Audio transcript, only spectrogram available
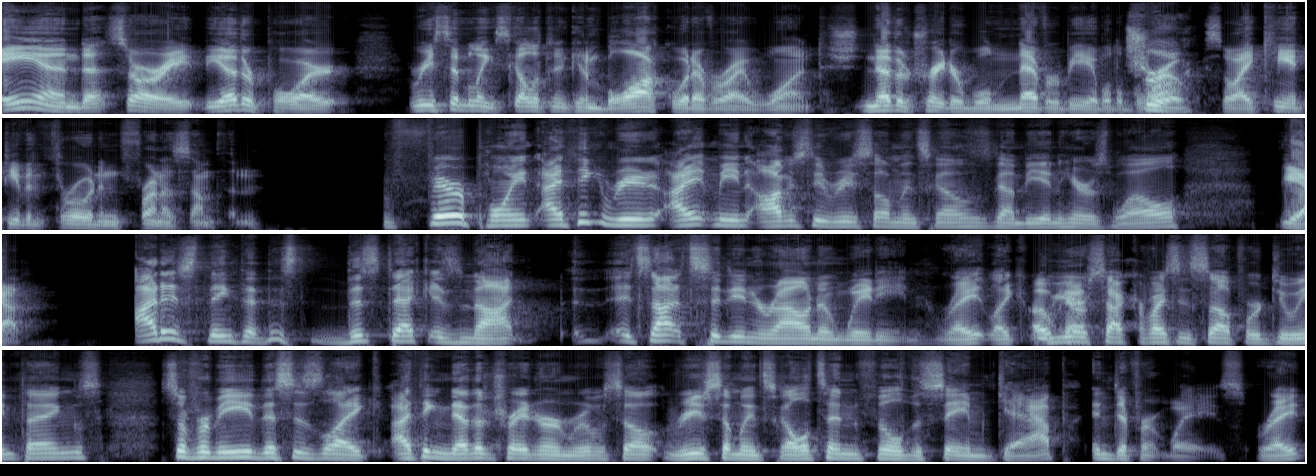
And sorry, the other part, reassembling skeleton can block whatever I want. Nether Traitor will never be able to block, so I can't even throw it in front of something. Fair point. I think. Re- I mean, obviously, reassembling skeleton is going to be in here as well. Yeah, I just think that this this deck is not it's not sitting around and waiting, right? Like okay. we are sacrificing stuff, we're doing things. So for me, this is like I think Nether Traitor and reassembling skeleton fill the same gap in different ways, right?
